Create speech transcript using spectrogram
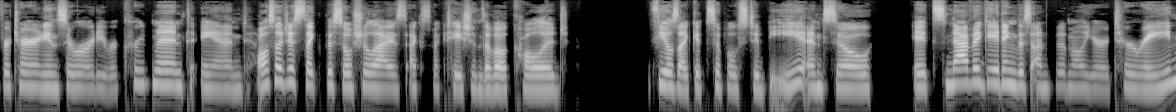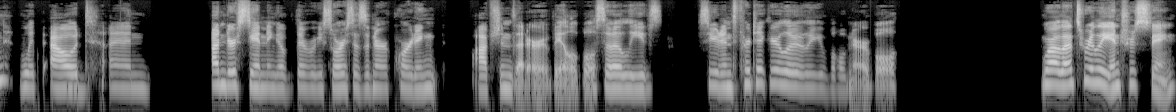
fraternity and sorority recruitment and also just like the socialized expectations of a college feels like it's supposed to be. And so it's navigating this unfamiliar terrain without mm-hmm. an understanding of the resources and reporting options that are available. So it leaves students particularly vulnerable. Wow, that's really interesting.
